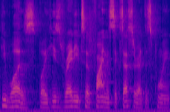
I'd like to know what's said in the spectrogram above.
He was, but he's ready to find a successor at this point.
